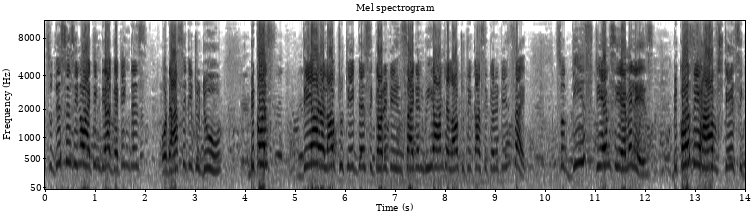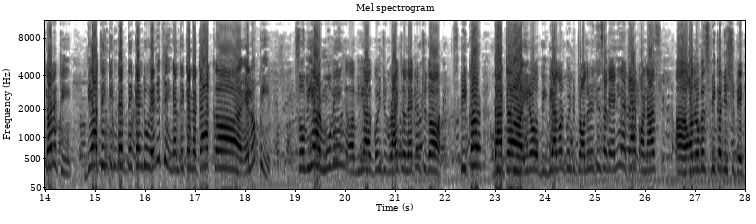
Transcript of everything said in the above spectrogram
So this is you know I think they are getting this audacity to do because they are allowed to take their security inside and we aren't allowed to take our security inside. So these TMC MLAs, because they have state security, they are thinking that they can do anything and they can attack uh, LOP. So we are moving, uh, we are going to write a letter to the speaker that, uh, you know, we, we are not going to tolerate this and any attack on us, uh, Honorable Speaker needs to take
